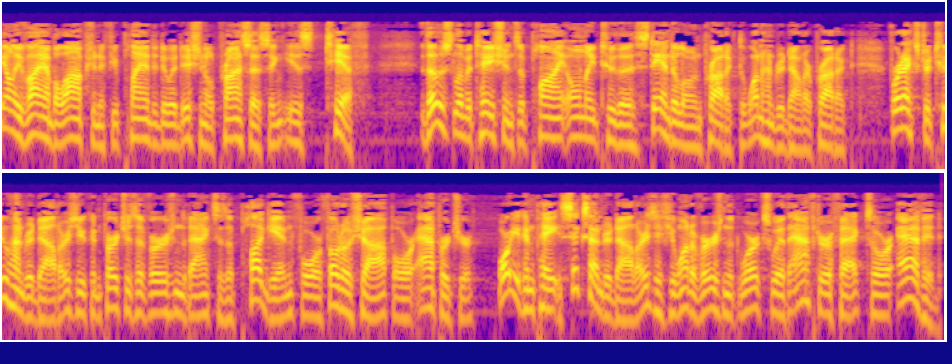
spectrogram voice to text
The only viable option if you plan to do additional processing is TIFF. Those limitations apply only to the standalone product, the $100 product. For an extra $200, you can purchase a version that acts as a plug-in for Photoshop or Aperture or you can pay $600 if you want a version that works with After Effects or Avid.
